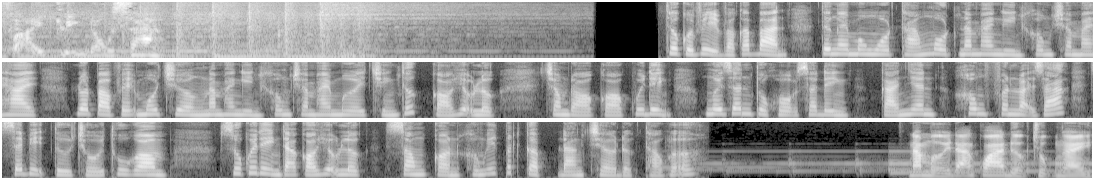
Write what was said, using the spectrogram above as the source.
phải chuyện đâu xa. Thưa quý vị và các bạn, từ ngày 1 tháng 1 năm 2022, Luật Bảo vệ môi trường năm 2020 chính thức có hiệu lực, trong đó có quy định người dân thuộc hộ gia đình, cá nhân không phân loại rác sẽ bị từ chối thu gom. Dù quy định đã có hiệu lực, song còn không ít bất cập đang chờ được tháo gỡ. Năm mới đã qua được chục ngày,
